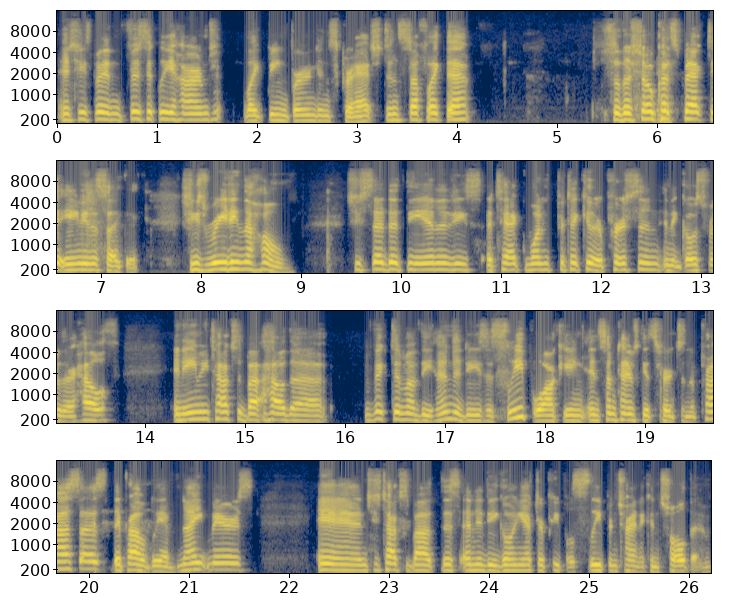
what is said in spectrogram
And she's been physically harmed, like being burned and scratched and stuff like that. So the show cuts back to Amy the psychic. She's reading the home. She said that the entities attack one particular person and it goes for their health. And Amy talks about how the victim of the entities is sleepwalking and sometimes gets hurt in the process. They probably have nightmares. And she talks about this entity going after people's sleep and trying to control them.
